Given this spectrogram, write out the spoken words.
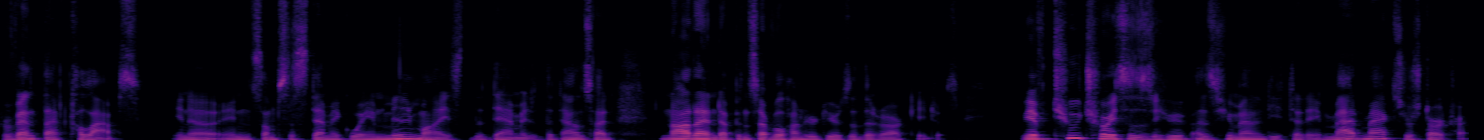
prevent that collapse in a in some systemic way and minimize the damage, the downside, not end up in several hundred years of the dark ages? we have two choices as humanity today Mad Max or Star Trek.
